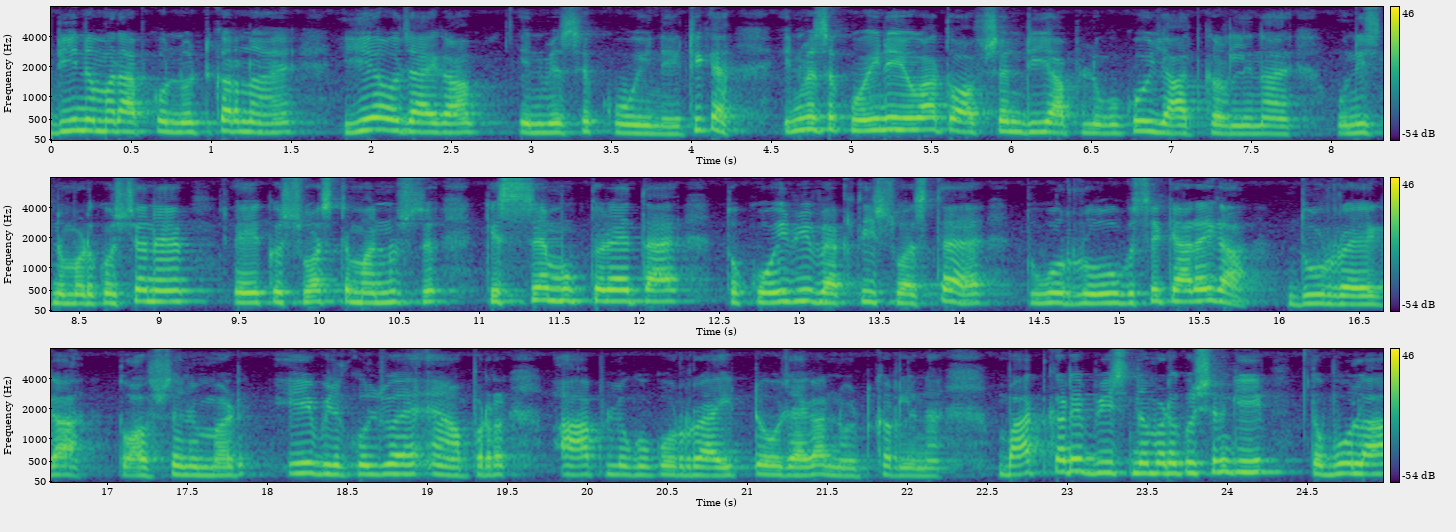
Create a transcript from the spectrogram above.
डी नंबर आपको नोट करना है, ये हो जाएगा इनमें से कोई नहीं, ठीक है? इनमें से कोई नहीं होगा तो ऑप्शन डी आप लोगों को याद कर लेना है। उन्नीस नंबर क्वेश्चन है, एक स्वस्थ मनुष्य किससे मुक्त रहता है? तो कोई भी व्यक्ति स्वस्थ है तो वो रोग से क्या रहेगा? दूर रहेगा तो ऑप्शन नंबर ए बिल्कुल जो है यहाँ पर आप लोगों को राइट हो जाएगा नोट कर लेना। बात करें बीस नंबर क्वेश्चन की तो बोला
